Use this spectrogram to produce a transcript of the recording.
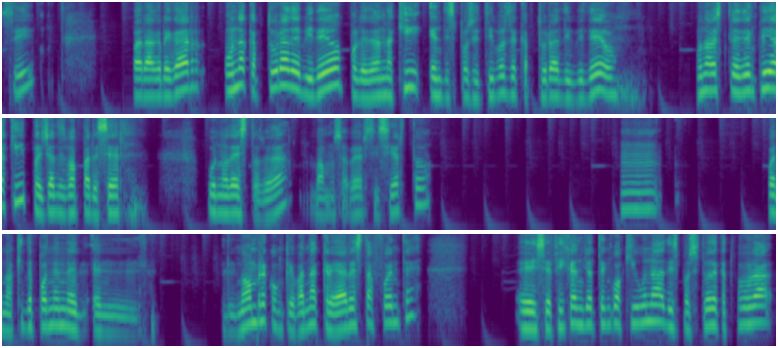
¿sí? Para agregar una captura de video, pues le dan aquí en dispositivos de captura de video. Una vez que le den clic aquí, pues ya les va a aparecer uno de estos, ¿verdad? Vamos a ver si es cierto. Mm, bueno, aquí le ponen el, nombre con que van a crear esta fuente. Eh, se fijan, yo tengo aquí una dispositivo de captura,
